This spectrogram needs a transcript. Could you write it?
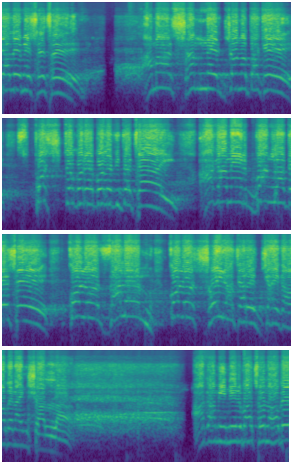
জালেম এসেছে। আমার সামনের জনতাকে স্পষ্ট করে বলে দিতে চাই, আগামীর বাংলাদেশে কোন জালেম, কোন স্বৈরাচারের জায়গা হবে না ইনশাল্লাহ আগামী নির্বাচন হবে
